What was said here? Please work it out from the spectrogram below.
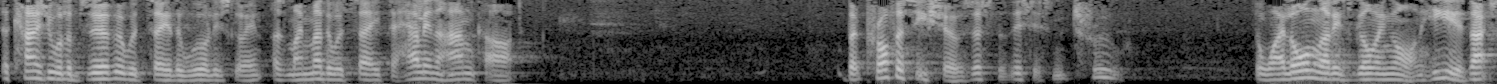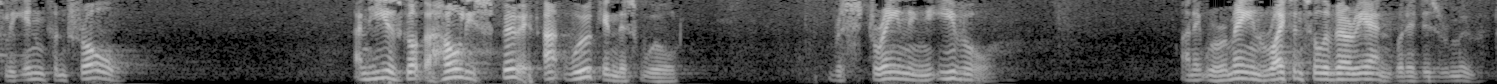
a casual observer would say the world is going, as my mother would say, to hell in a handcart. But prophecy shows us that this isn't true. That while all that is going on, He is actually in control. And He has got the Holy Spirit at work in this world, restraining evil. And it will remain right until the very end when it is removed.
